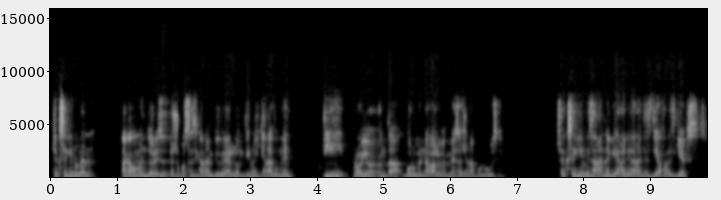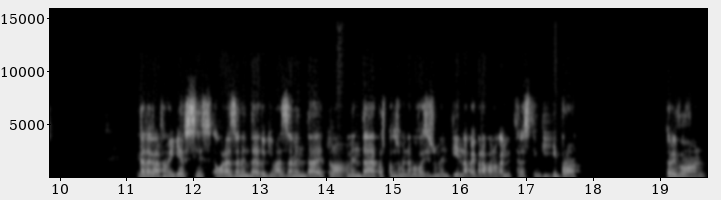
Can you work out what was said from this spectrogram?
Και ξεκινούμε να κάνουμε το research όπως σας είχαμε πει για Λονδίνο για να δούμε τι προϊόντα μπορούμε να βάλουμε μέσα και να πουλούσε. Και ξεκινήσαμε να πήγαμε, είδαμε τις διάφορες γεύσεις καταγράφαμε γεύσεις, αγοράζαμε τα, δοκιμάζαμε τα, ετρώμε τα, προσπαθούσαμε να αποφασίσουμε τι είναι να πάει παραπάνω καλύτερα στην Κύπρο. Το λοιπόν,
